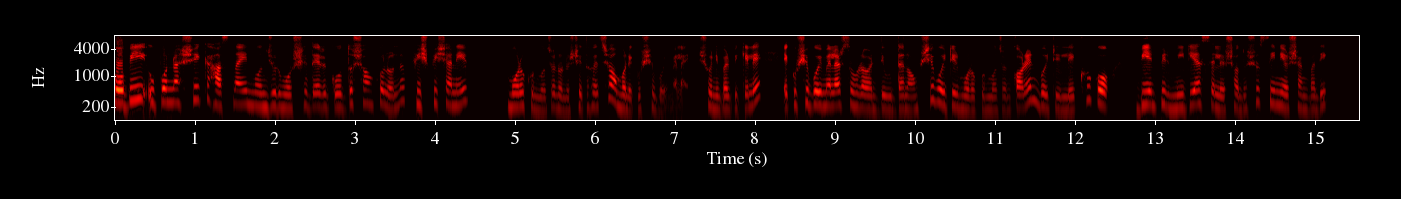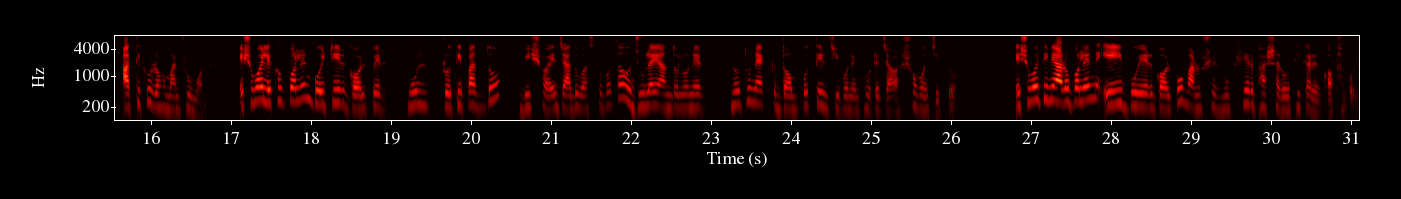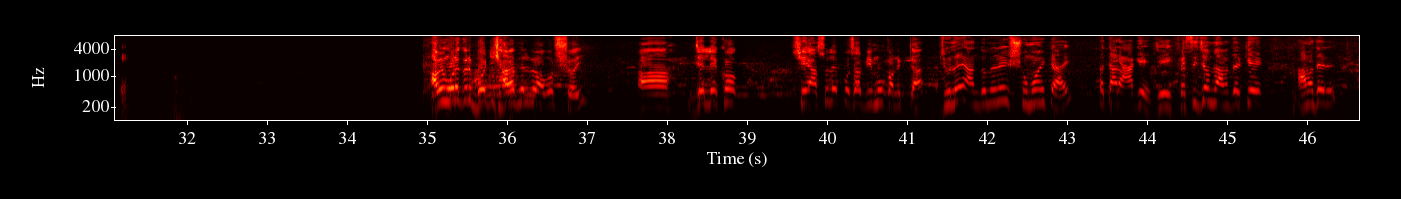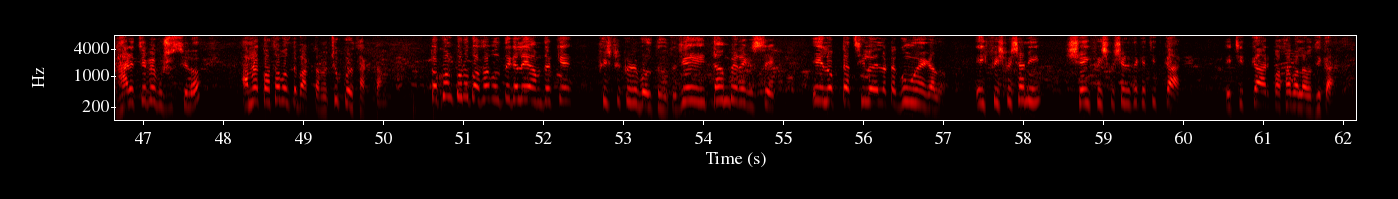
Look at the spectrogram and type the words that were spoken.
কবি, উপন্যাসিক হাসনাইন মঞ্জুর মুর্শিদের গদ্য সংকলন ফিসফিসানির মোড়ক উন্মোচন অনুষ্ঠিত হয়েছে অমর একুশে বইমেলায়। শনিবার বিকেলে একুশে বইমেলার সোহরাওয়ার্দী উদ্যান অংশে বইটির মোড়ক উন্মোচন করেন বইটির লেখক ও বিএনপির মিডিয়া সেলের সদস্য সিনিয়র সাংবাদিক আতিকুর রহমান রুমন। এ সময় লেখক বলেন, বইটির গল্পের মূল প্রতিপাদ্য বিষয় জাদু বাস্তবতা ও জুলাই আন্দোলনের নতুন এক দম্পতির জীবনে ঘটে যাওয়া সময়চিত্র। এ সময় তিনি আরও বলেন এই বইয়ের গল্প মানুষের মুখের ভাষার অধিকারের কথা বলবে। আমি মনে করি বইটি সারা ফেলবে অবশ্যই। আহ, যে লেখক সে আসলে প্রচার বিমুখ অনেকটা। জুলাই আন্দোলনের সময়টায় বা তার আগে যে ফ্যাসিজম আমাদেরকে আমাদের ঘাড়ে চেপে বসেছিল আমরা কথা বলতে পারতাম না চুপ করে থাকতাম। তখন কোনো কথা বলতে গেলে আমাদেরকে ফিসফিস করে বলতে হতো যে এই দাম বেড়ে গেছে এই লোকটা ছিল, এই লোকটা গুম হয়ে গেল। এই ফিসফিসানি, সেই ফিসফিসানি থেকে চিৎকার। এই চিৎকার কথা বলার অধিকার।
